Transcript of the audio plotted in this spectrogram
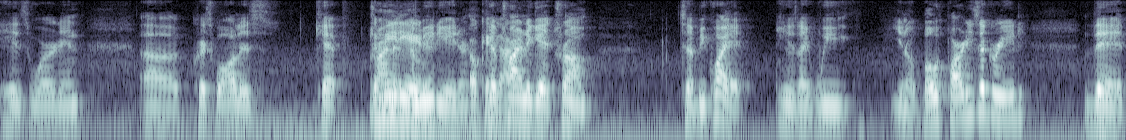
his, word in. Uh, Chris Wallace kept The trying mediator. To, the mediator Okay, kept trying it. to get Trump to be quiet. He was like, "We, you know, both parties agreed that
